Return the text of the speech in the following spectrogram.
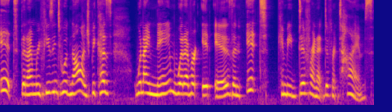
it that I'm refusing to acknowledge? Because when I name whatever it is, and it can be different at different times,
